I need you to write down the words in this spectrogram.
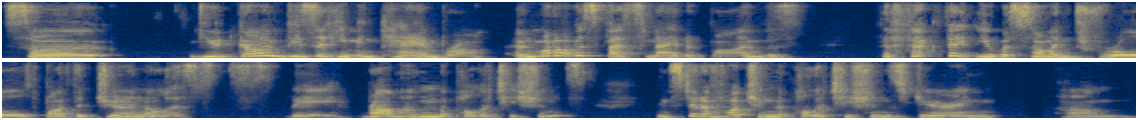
So you'd go and visit him in Canberra, and what I was fascinated by was the fact that you were so enthralled by the journalists there, rather than the politicians. Instead of watching the politicians during um,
